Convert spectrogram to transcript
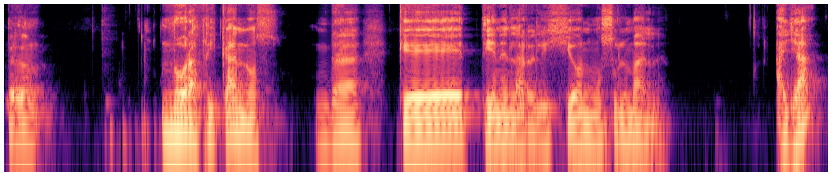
perdón, norafricanos, que tienen la religión musulmana, allá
